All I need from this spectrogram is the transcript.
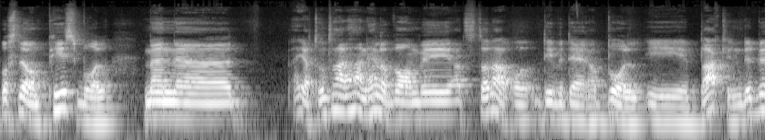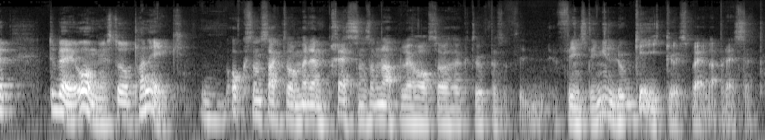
och slår en pissboll. Men eh, jag tror inte han, han heller van vid att stå där och dividera boll i backlinjen. Det blir, ju ångest och panik. Och som sagt var, med den pressen som Napoli har så högt uppe så finns det ingen logik i att spela på det sättet.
